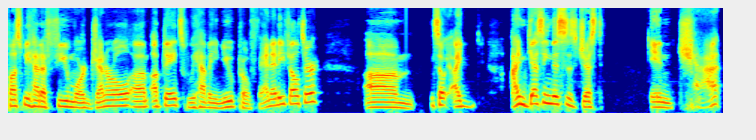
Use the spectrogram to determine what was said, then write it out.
Plus, we had a few more general um, updates. We have a new profanity filter. Um, so I, I'm guessing this is just in chat,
